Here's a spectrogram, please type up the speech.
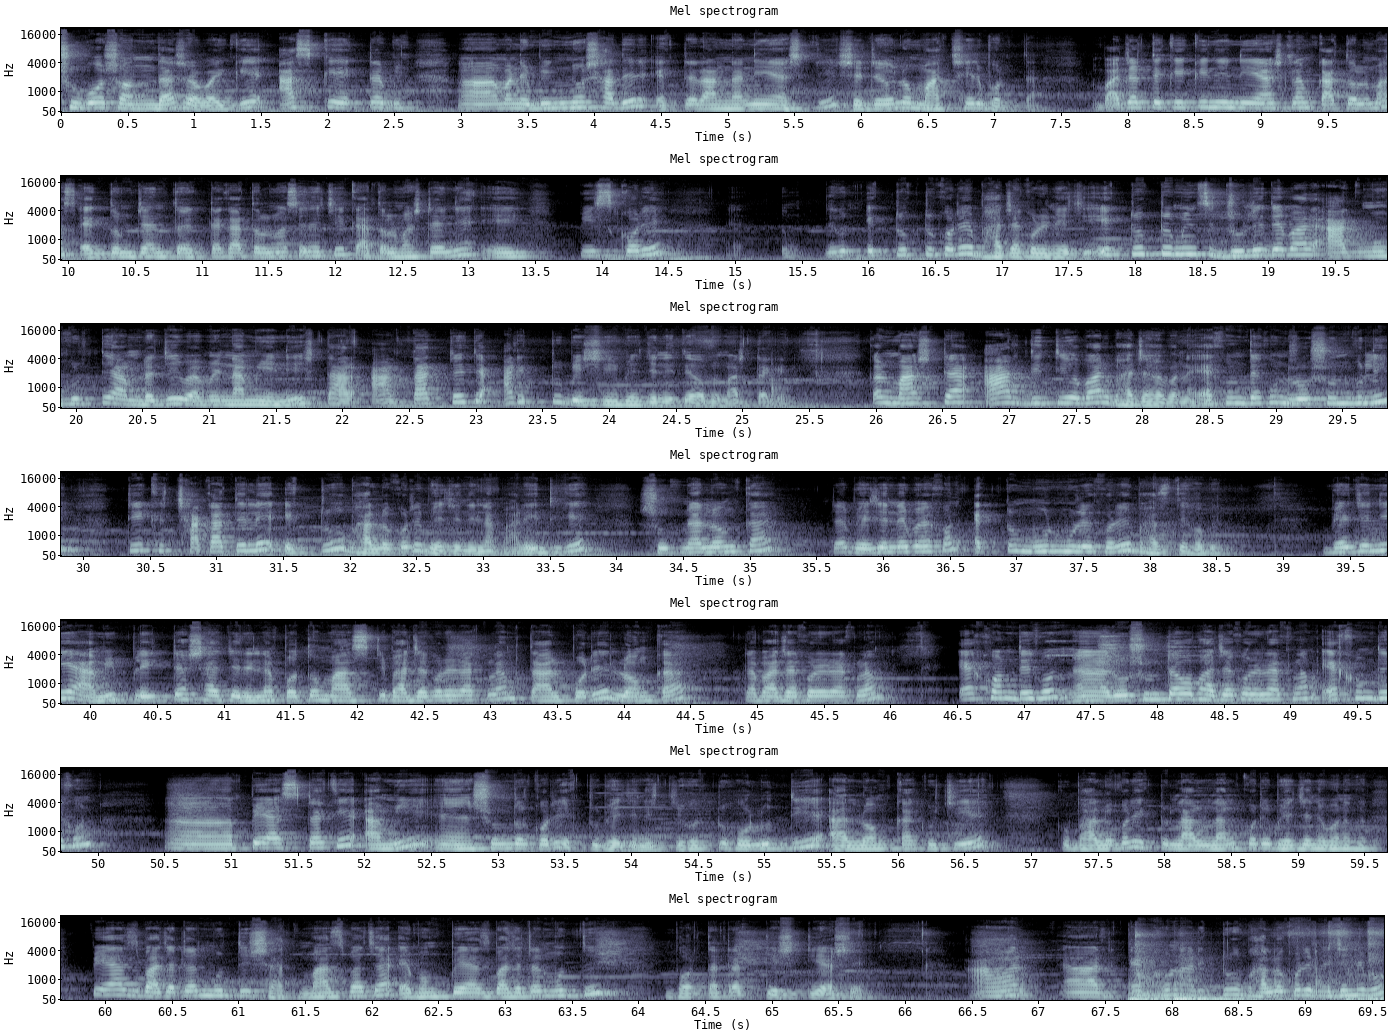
শুভ সন্ধ্যা সবাইকে। আজকে একটা মানে ভিন্ন স্বাদের একটা রান্না নিয়ে আসছি, সেটা হলো মাছের ভর্তা। বাজার থেকে কিনে নিয়ে আসলাম কাতল মাছ, একদম জ্যান্ত একটা কাতল মাছ এনেছি। কাতল মাছটা এনে এই পিস করে, দেখুন, একটু একটু করে ভাজা করে নিয়েছি। একটু একটু মিন্স ঝুলে দেবার আগ মুহূর্তে আমরা যেভাবে নামিয়ে নিই, তার আর, তার চাইতে আরেকটু বেশি ভেজে নিতে হবে মাছটাকে। কারণ মাছটা আর দ্বিতীয়বার ভাজা হবে না। এখন দেখুন রসুনগুলি ঠিক ছাকা তেলে একটু ভালো করে ভেজে নিলাম। আর এইদিকে শুকনা লঙ্কাটা ভেজে নেব এখন, একটু মুড়মুড়ে করে ভাজতে হবে। ভেজে নিয়ে আমি প্লেটটা সাজিয়ে নিলাম। প্রথম মাছটি ভাজা করে রাখলাম, তারপরে লঙ্কাটা ভাজা করে রাখলাম। এখন দেখুন রসুনটাও ভাজা করে রাখলাম। এখন দেখুন পেঁয়াজটাকে আমি সুন্দর করে একটু ভেজে নিচ্ছি। একটু হলুদ দিয়ে আর লঙ্কা কুচিয়ে খুব ভালো করে একটু লাল লাল করে ভেজে নেব। না পেঁয়াজ ভাজাটার মধ্যে স্বাদ, মাছ ভাজা এবং পেঁয়াজ ভাজাটার মধ্যে ভর্তাটা টেস্টি আসে। আর আর এখন আর একটু ভালো করে ভেজে নেব।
